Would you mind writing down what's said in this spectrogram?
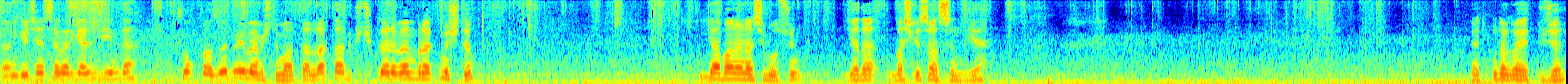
Yani geçen sefer geldiğimde çok fazla büyümemişti mantarlar. Tabii küçüklerini ben bırakmıştım. Ya bana nasip olsun ya da başkası alsın diye. Evet bu da gayet güzel.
